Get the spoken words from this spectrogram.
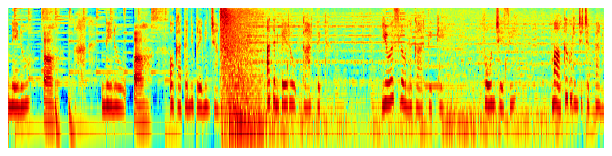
నేను ఆ, నేను ఆ, ఒక అతన్ని ప్రేమించాను. అతని పేరు కార్తిక్. యుఎస్లో ఉన్న కార్తిక్కి ఫోన్ చేసి మా అక్క గురించి చెప్పాను.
